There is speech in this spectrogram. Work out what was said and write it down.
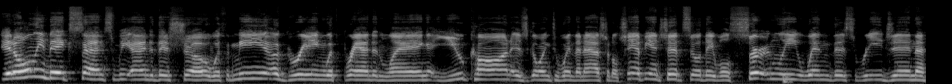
It only makes sense we end this show with me agreeing with Brandon Lang. UConn is going to win the national championship, so they will certainly win this region.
